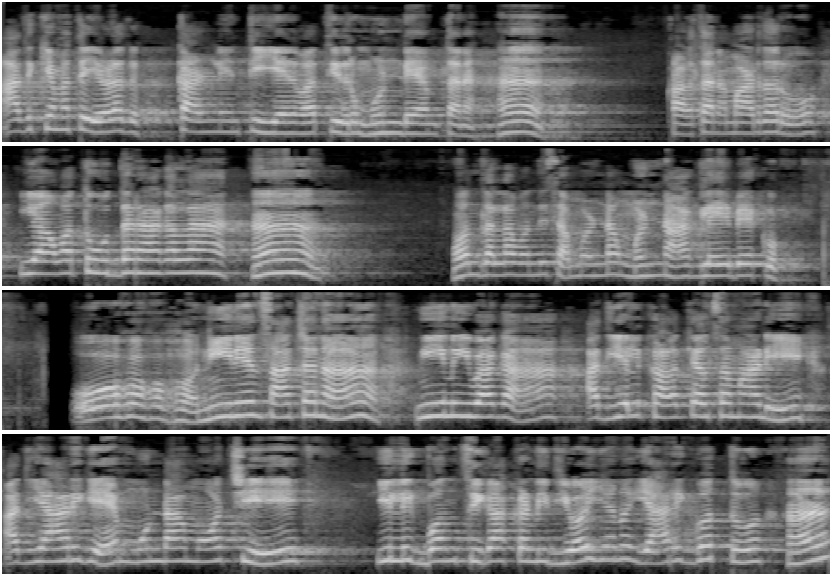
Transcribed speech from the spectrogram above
ಅದಕ್ಕೆ ಮತ್ತೆ ಹೇಳೋದು ಕಣ್ಣೆಂತಿ ಯಾವತ್ತಿದ್ರು ಮುಂಡೆ ಅಂತಾನೆ. ಹಾಂ. ಕಳ್ತನ ಮಾಡಿದವರು ಯಾವತ್ತೂ ಉದ್ಧಾರ ಆಗಲ್ಲ. ಹಾಂ. ಒಂದಲ್ಲ ಒಂದು ದಿವಸ ಮಣ್ಣ ಮಣ್ಣು ಆಗ್ಲೇಬೇಕು. ಓಹೋಹೋ ನೀನೇನ್ ಸಾಚನ? ನೀನು ಇವಾಗ ಅದ್ ಎಲ್ಲಿ ಕಳ ಕೆಲಸ ಮಾಡಿ, ಅದ್ ಯಾರಿಗೆ ಮುಂಡ ಮೋಚಿ ಇಲ್ಲಿಗೆ ಬಂದು ಸಿಗಾಕೊಂಡಿದ್ಯೋ ಏನೋ ಯಾರಿಗೆ ಗೊತ್ತು? ಹಾಂ.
